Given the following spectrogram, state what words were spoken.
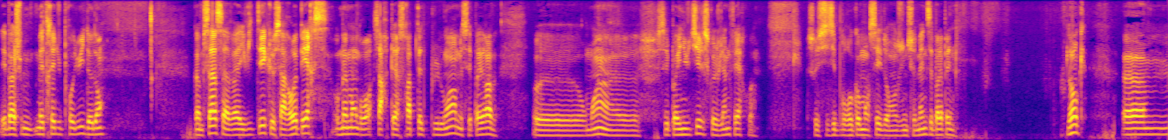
et eh ben, je mettrai du produit dedans. Comme ça, ça va éviter que ça reperce au même endroit. Ça repercera peut-être plus loin, mais c'est pas grave. Euh, au moins, euh, c'est pas inutile ce que je viens de faire, quoi. Parce que si c'est pour recommencer dans une semaine, c'est pas la peine. Donc, euh,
